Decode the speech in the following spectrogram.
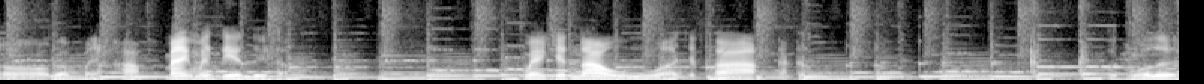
เอ่อแบบไหมครับ แม่งไม่เซียนเลยครับ แม่งจะเน่าหรือว่าจจะซากนะครับขอโทษเลย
